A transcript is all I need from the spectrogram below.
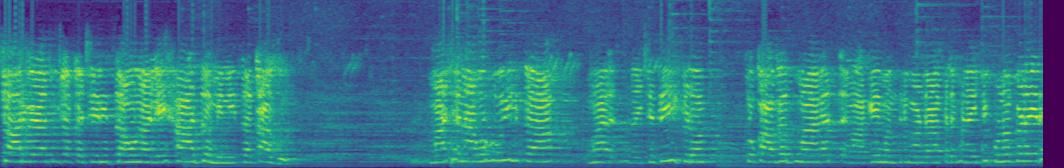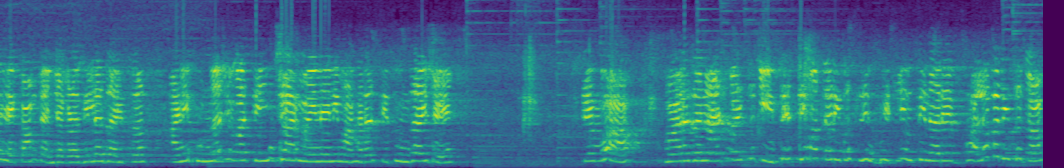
चार वेळा तुझ्या कचेरीत जाऊन आले हा जमिनीचा कागद. माझ्या नाव होईल का? महाराज म्हणायचे ते इकडं. तो कागद महाराज मागे मंत्रिमंडळाकडे म्हणायचे कुणाकडे रे हे काम? त्यांच्याकडे दिलं जायचं. आणि पुन्हा जेव्हा तीन चार महिन्यांनी महाराज तिथून जायचे तेव्हा महाराजांना आठवायचं की इथेच ती म्हातारी बसली भेटली होती ना रे? झालं का तिचं काम?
